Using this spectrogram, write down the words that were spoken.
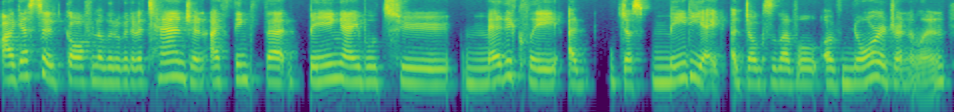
I guess to go off on a little bit of a tangent, I think that being able to medically just mediate a dog's level of noradrenaline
